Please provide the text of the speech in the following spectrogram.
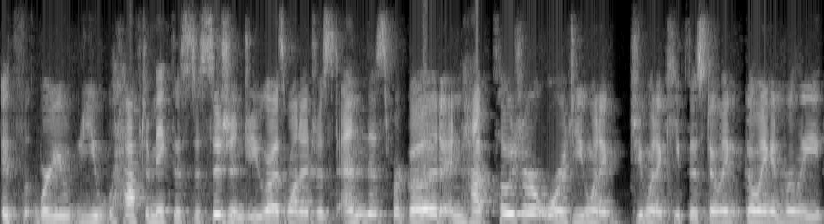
it's where you you have to make this decision do you guys want to just end this for good and have closure or do you want to do you want to keep this going going and really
